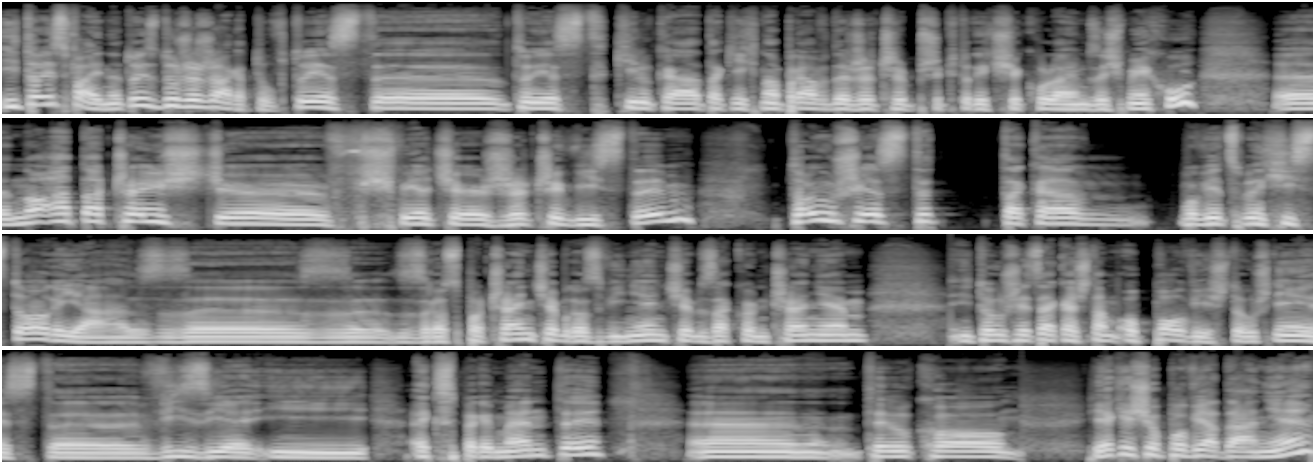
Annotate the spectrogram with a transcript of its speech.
I to jest fajne, tu jest dużo żartów, tu jest, e, tu jest kilka takich naprawdę rzeczy, przy których się kulałem ze śmiechu. E, no a ta część e, w świecie rzeczywistym to już jest taka powiedzmy historia z, z, z, rozpoczęciem, rozwinięciem, zakończeniem i to już jest jakaś tam opowieść, to już nie jest e, wizje i eksperymenty, e, tylko jakieś opowiadanie,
